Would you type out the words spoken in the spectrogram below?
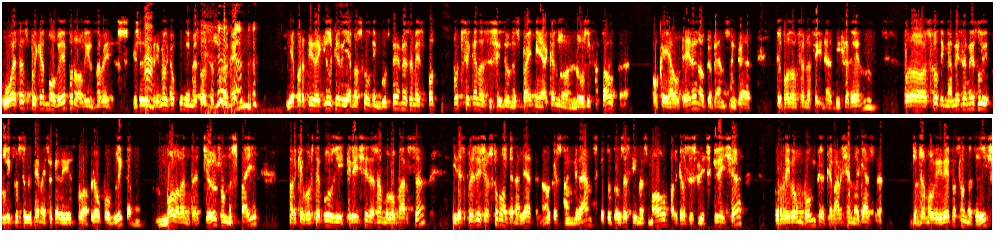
Ho has explicat molt bé, però a l'inrevés. És a dir, ah. primer el que oferim és l'assessorament i a partir d'aquí el que diem, escolti'm, vostè a més a més pot, pot ser que necessiti un espai, n'hi ha que no, no els hi fa falta, o que ja el tenen o que pensen que, que poden fer una feina diferent, però escolti'm, a més a més li, li facilitem això que deies tu a preu públic, molt avantatjós, un espai perquè vostè pugui créixer desenvolupar-se i després això és com la canalleta, no? que es fan grans, que tu els estimes molt perquè els has vist créixer, arriba un punt que, que marxen de casa. Doncs amb el Viver passa el mateix.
